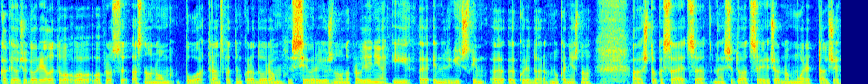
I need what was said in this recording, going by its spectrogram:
Как я уже говорил, это вопросы в основном по транспортным коридорам северо-южного направления и э, энергетическим э, э, коридорам. Ну, конечно, что касается ситуации в Черном море, также,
